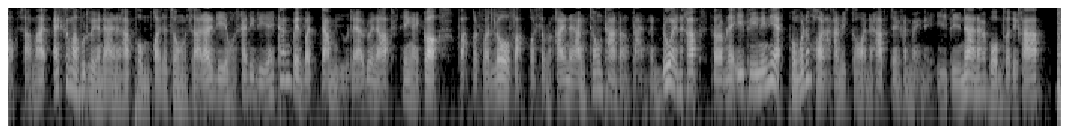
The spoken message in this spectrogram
l สามารถแอดเข้ามาพูดคุยกันได้นะครับ ผมก็จะส่งสาระดีๆผลค่าดีๆ ให้ท่านเป็นประจำอยู่แล้วด้วยนะครับยังไงก็ฝากกด follow ฝากกด subscribe ในทางช่องทางต่างๆ กันด้วยนะครับสำหรับใน EP นี้เนี่ย ผมก็ต้องขอลากันไปก่อนนะครับ เจอกันใหม่ใน EP หน้านะครับผม สวัสดีครับ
